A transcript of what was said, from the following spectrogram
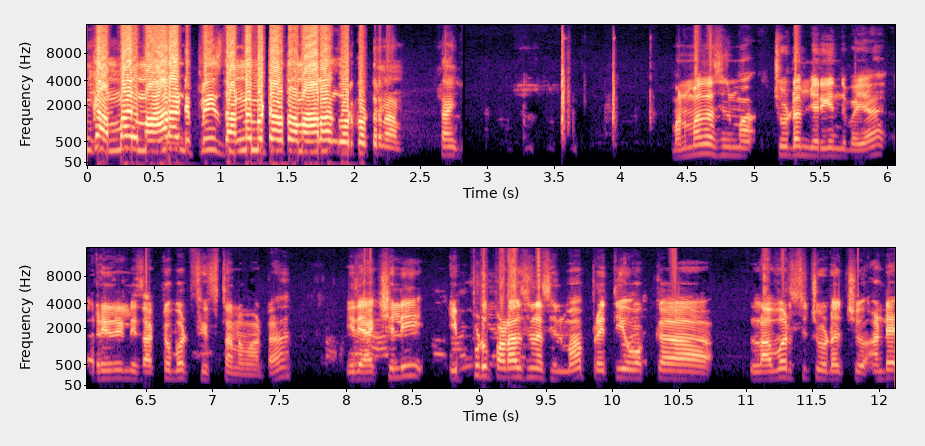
ఇంకా అమ్మాయిలు మారండి. ప్లీజ్ దండం పెట్టారు మారని కోరుకుంటున్నాను. థ్యాంక్ సినిమా చూడడం జరిగింది భయ్య. రీ రిలీజ్ అక్టోబర్ ఫిఫ్త్ అన్నమాట. ఇది యాక్చువల్లీ ఇప్పుడు పడాల్సిన సినిమా. ప్రతి ఒక్క లవర్స్ చూడొచ్చు. అంటే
